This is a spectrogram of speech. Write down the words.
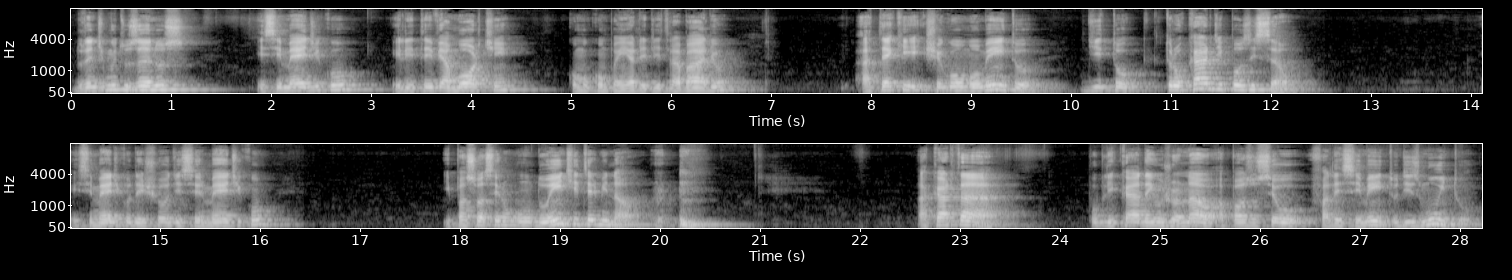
Durante muitos anos, esse médico ele teve a morte como companheiro de trabalho, até que chegou o momento de trocar de posição. Esse médico deixou de ser médico e passou a ser um doente terminal. A carta publicada em um jornal após o seu falecimento, diz muito.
